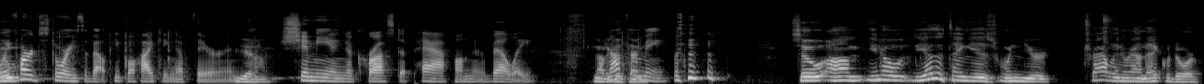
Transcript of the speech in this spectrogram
But we've heard stories about people hiking up there and Yeah, shimmying across a path on their belly. not a Not for thing. me. So, um, you know, the other thing is when you're traveling around Ecuador,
